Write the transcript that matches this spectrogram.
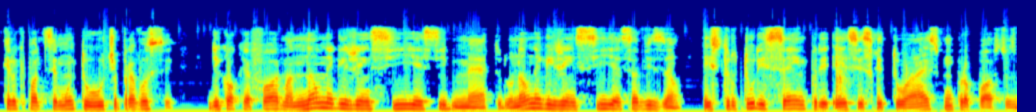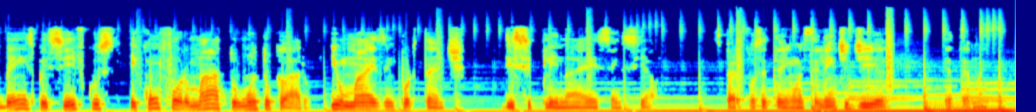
aquilo que pode ser muito útil para você. De qualquer forma, não negligencie esse método, não negligencie essa visão. Estruture sempre esses rituais com propósitos bem específicos e com formato muito claro. E o mais importante, disciplina é essencial. Espero que você tenha um excelente dia e até amanhã.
